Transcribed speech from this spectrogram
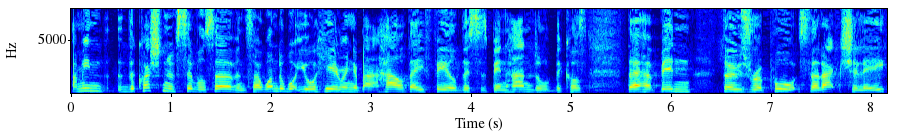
I mean, the question of civil servants, I wonder what you're hearing about how they feel this has been handled, because there have been those reports that actually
